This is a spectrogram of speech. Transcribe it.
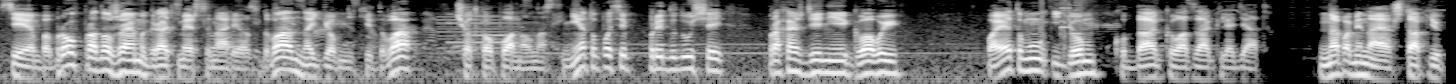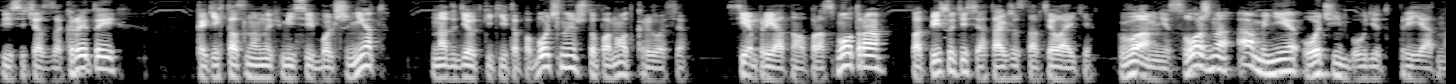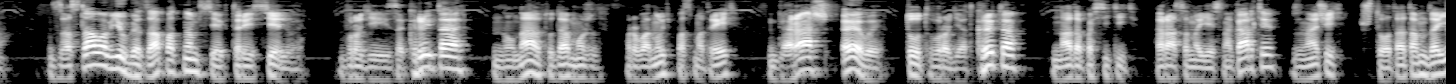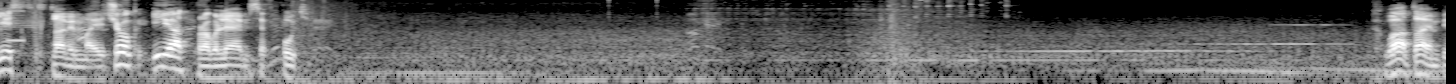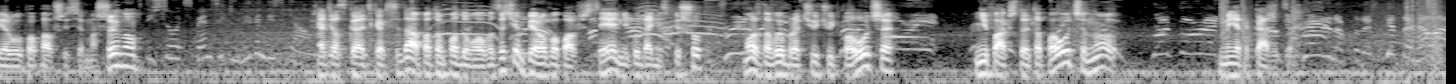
Всем бобров, продолжаем играть Mercenaries 2, Наемники 2. Четкого плана у нас нету после предыдущей прохождения главы. Поэтому идем, куда глаза глядят. Напоминаю, штаб UP сейчас закрытый. Каких-то основных миссий больше нет. Надо делать какие-то побочные, чтобы оно открылось. Всем приятного просмотра. Подписывайтесь, а также ставьте лайки. Вам не сложно, а мне очень будет приятно. Застава в юго-западном секторе Сельвы. Вроде и закрыто, но надо туда может рвануть посмотреть. Гараж Эвы. Тут вроде открыто, надо посетить. Раз оно есть на карте, значит что-то там да есть. Ставим маячок и отправляемся в путь. Хватаем первую попавшуюся машину. Хотел сказать, как всегда, а потом подумал, вот зачем первую попавшуюся, я никуда не спешу. Можно выбрать чуть-чуть получше. Не факт, что это получше, но мне так кажется.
